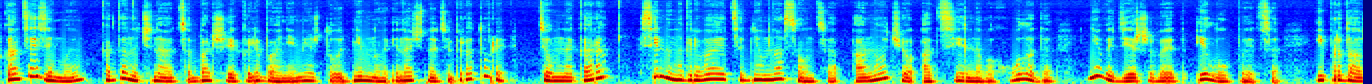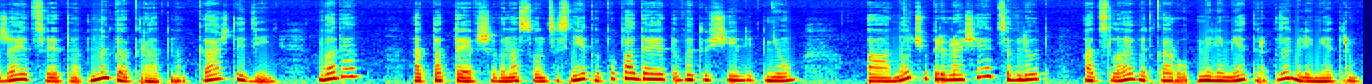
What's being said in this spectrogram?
В конце зимы, когда начинаются большие колебания между дневной и ночной температурой, темная кора сильно нагревается днем на солнце, а ночью от сильного холода не выдерживает и лопается, и продолжается это многократно, каждый день. Вода от подтаявшего на солнце снега попадает в эту щель днем, а ночью превращается в лед, отслаивает кору миллиметр за миллиметром.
